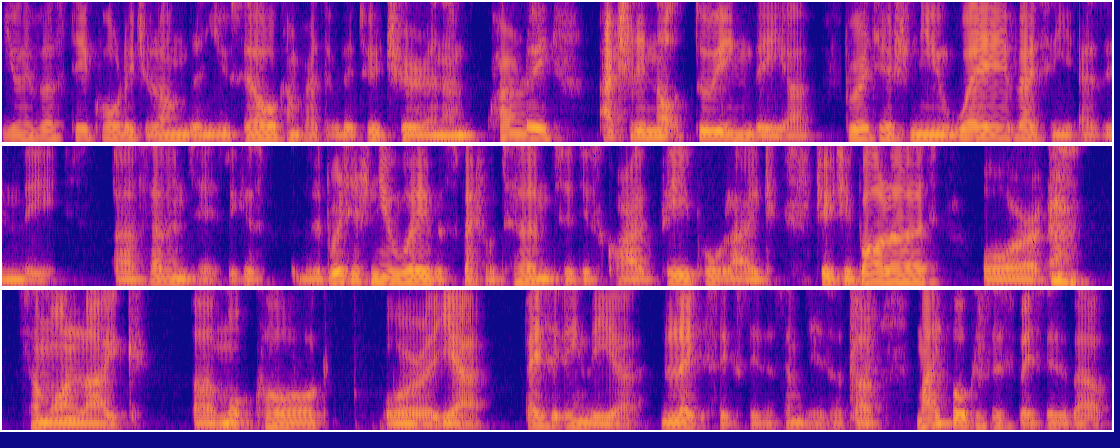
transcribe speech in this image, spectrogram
University College London, UCL, comparative literature, and I'm currently actually not doing the uh, British New Wave as in, as in the uh, 70s because the British New Wave is a special term to describe people like J.G. Ballard or someone like uh, Moorcock or yeah, basically in the uh, late 60s and 70s. But my focus is basically about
